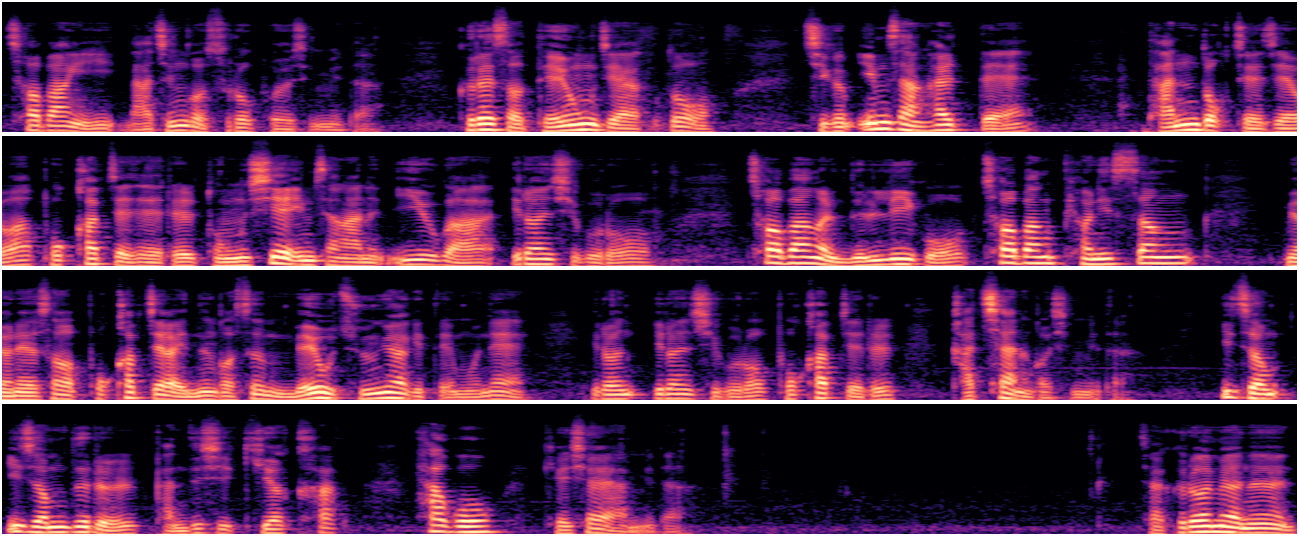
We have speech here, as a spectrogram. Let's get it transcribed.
처방이 낮은 것으로 보여집니다. 그래서 대웅제약도 지금 임상할 때 단독 제재와 복합 제재를 동시에 임상하는 이유가 이런 식으로 처방을 늘리고 처방 편의성 면에서 복합제가 있는 것은 매우 중요하기 때문에 이런 이런 식으로 복합제를 같이 하는 것입니다. 이 점 이 점들을 반드시 기억하 고 계셔야 합니다. 자, 그러면은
